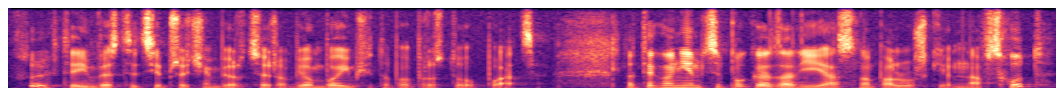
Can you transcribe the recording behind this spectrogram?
w których te inwestycje przedsiębiorcy robią, bo im się to po prostu opłaca. Dlatego Niemcy pokazali jasno paluszkiem na wschód,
